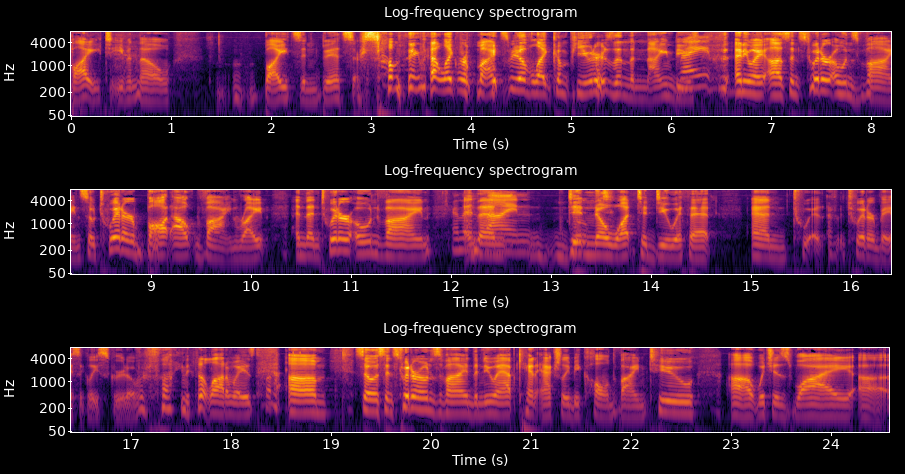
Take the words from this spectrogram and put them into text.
Byte, even though bytes and bits or something that like reminds me of like computers in the 90s. Right. Anyway, uh, since Twitter owns Vine, so Twitter bought out Vine, right? And then Twitter owned Vine, And then Vine didn't know what to do with it. And twi- Twitter basically screwed over Vine in a lot of ways. Um, so since Twitter owns Vine, the new app can't actually be called Vine 2, uh, which is why uh,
